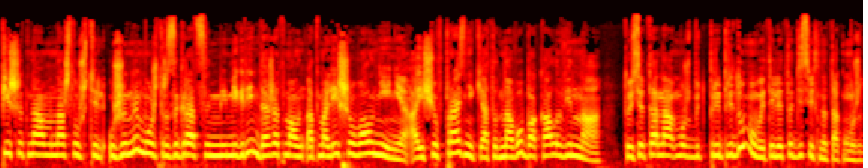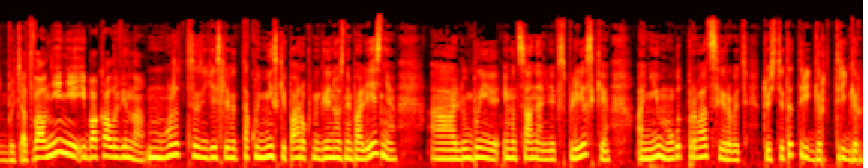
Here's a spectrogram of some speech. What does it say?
Пишет нам наш слушатель, у жены может разыграться мигрень даже от, мал... от малейшего волнения, а еще в празднике от одного бокала вина. То есть это она, может быть, при придумывает, или это действительно так может быть? От волнения и бокала вина? Может, если такой низкий порог мигренозной болезни, любые эмоциональные всплески, они могут провоцировать. То есть это триггер, триггер.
